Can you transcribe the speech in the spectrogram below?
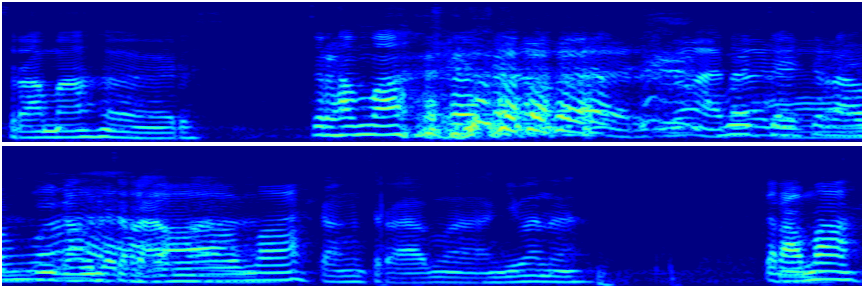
ceramahers ceramah Harus gua nggak tahu ceramah. Kang ceramah. Ceramah. Kang ceramah. Gimana? Ceramah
